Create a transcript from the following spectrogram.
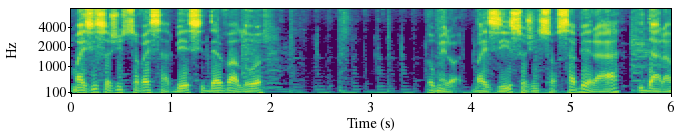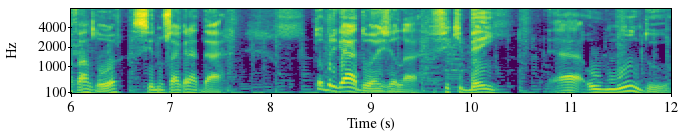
Mas isso a gente só vai saber se der valor. Ou melhor, mas isso a gente só saberá e dará valor se nos agradar. Muito obrigado, Angela. Fique bem. Uh, o mundo,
